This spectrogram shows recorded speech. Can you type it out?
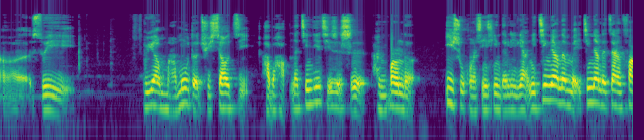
呃，所以不要盲目的去消极，好不好？那今天其实是很棒的艺术黄星星的力量，你尽量的美，尽量的绽放，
